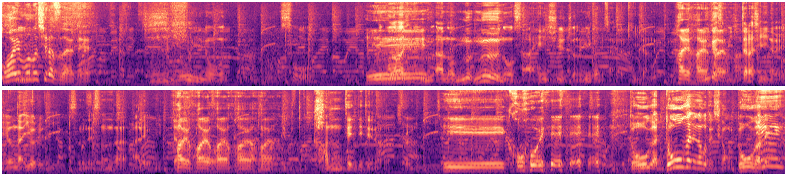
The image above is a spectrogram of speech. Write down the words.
怖いもの知らずだよね。すごいの。そうへこの話あのムムーのさ編集長の三上さんが聞いたんだけど、ね、はいはいはいはい。三上さんも行ったらしいのよ。夜な夜にそんでそんなあれを行ったはいはいはいはいは完全に出てるのよそれも。いへえ怖え。動画動画で残ってる。しかも動画で、え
